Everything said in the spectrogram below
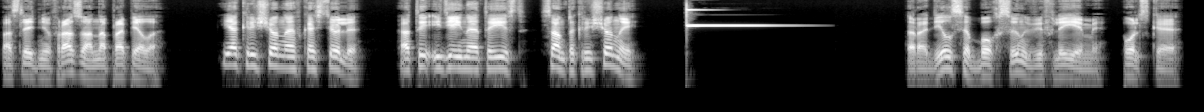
Последнюю фразу она пропела. «Я крещенная в костеле, а ты идейный атеист, сам-то крещеный?» Родился Бог-сын в Вифлееме, польская,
